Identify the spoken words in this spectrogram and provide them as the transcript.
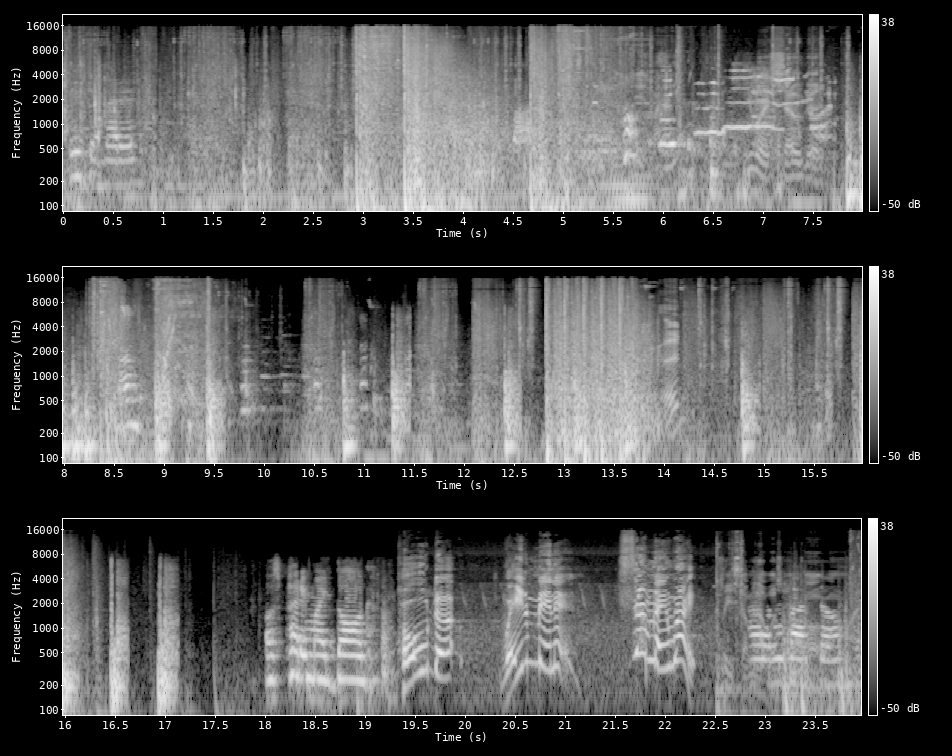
Please get better. You were so good. Um, You good? I was petting my dog. Hold up. Wait a minute. Something ain't right. Please tell me Oh, that wasn't we're back, though. my-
